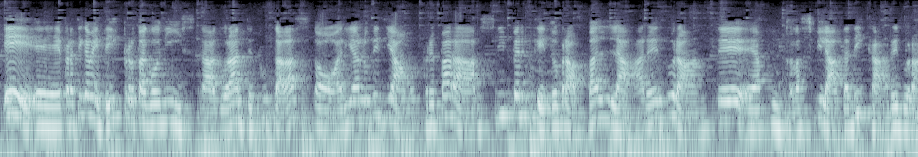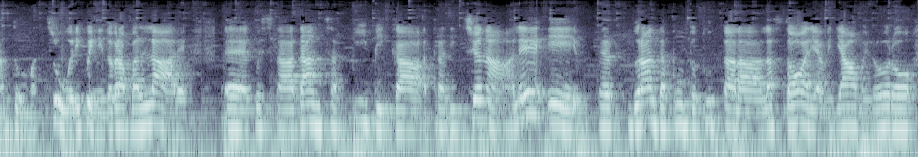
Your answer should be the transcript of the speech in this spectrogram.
e eh, praticamente il protagonista durante tutta la storia lo vediamo prepararsi perché dovrà ballare durante eh, appunto la sfilata dei carri durante un Mazzuri, quindi dovrà ballare eh, questa danza tipica tradizionale e per, durante appunto tutta la, la, storia vediamo i loro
